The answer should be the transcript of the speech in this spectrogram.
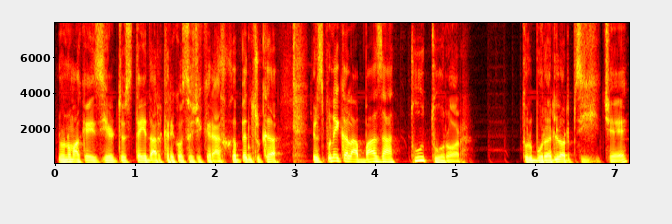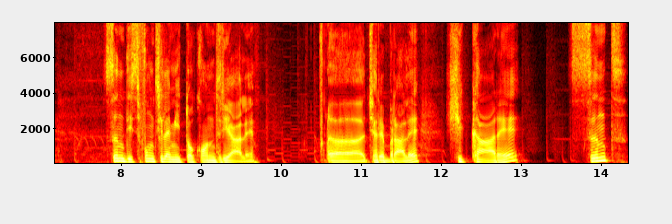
nu numai că e here to stay, dar cred că o să și crească, pentru că el spune că la baza tuturor tulburărilor psihice sunt disfuncțiile mitocondriale uh, cerebrale și care sunt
